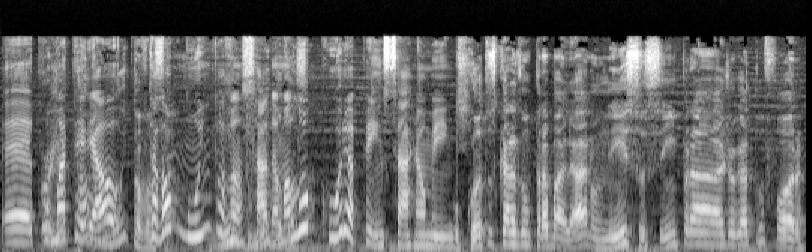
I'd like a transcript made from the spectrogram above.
é, com material. tava muito avançado. Tava muito, Muito, avançado. muito é uma avançado. loucura pensar O realmente. quanto os caras não trabalharam nisso, assim, pra jogar tudo fora.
